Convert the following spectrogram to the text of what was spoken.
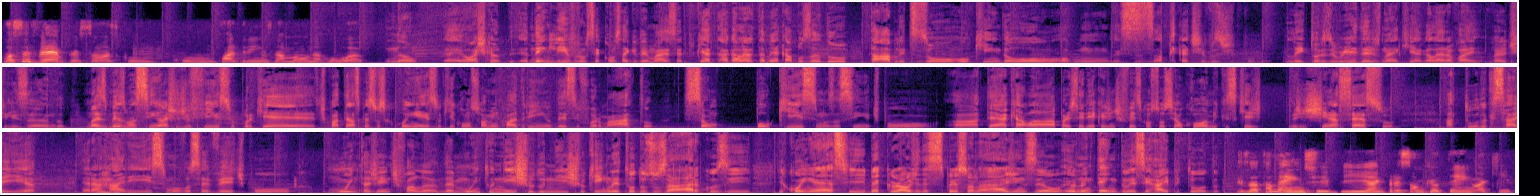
você vê pessoas com, com quadrinhos na mão na rua? Não. É, eu acho que eu, nem livro você consegue ver mais, é porque a galera também acaba usando tablets ou, ou Kindle ou algum esses aplicativos tipo leitores e readers, né, que a galera vai, vai utilizando. Mas mesmo assim eu acho difícil, porque tipo até as pessoas que eu conheço que consomem quadrinho desse formato são pouquíssimos assim, tipo, até aquela parceria que a gente fez com a Social Comics que a gente tinha acesso a tudo que saía, era uhum. raríssimo você ver, tipo, muita gente falando. É muito nicho do nicho quem lê todos os arcos e, e conhece background desses personagens. Eu, eu não entendo esse hype todo. Exatamente. E a impressão que eu tenho é que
